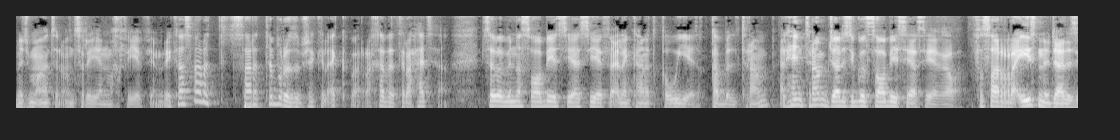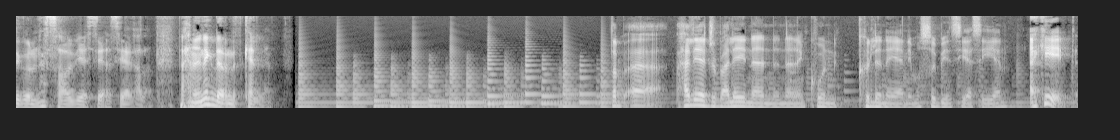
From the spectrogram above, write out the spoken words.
المجموعات العنصرية المخفية في أمريكا صارت صارت تبرز بشكل أكبر أخذت راحتها بسبب أن الصوابيه السياسيه فعلا كانت قوية قبل ترامب. الحين ترامب جالس يقول صوابية سياسية غلط فصار رئيسنا جالس يقول إن الصوابيه السياسيه غلط. فإحنا نقدر نتكلم. طب آه، هل يجب علينا اننا نكون كلنا يعني مصيبين سياسيا؟ أكيد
